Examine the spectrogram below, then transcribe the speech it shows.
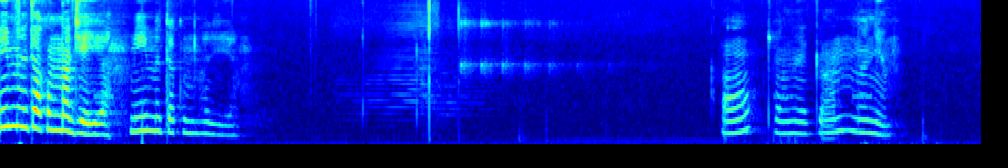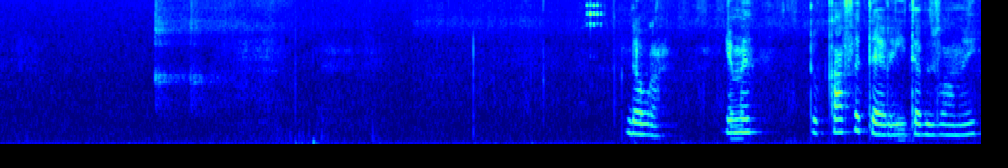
Miejmy taką nadzieję. Miejmy taką nadzieję. O, czarny ekran? No nie. Dobra. Idziemy do kafeterii tak zwanej.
